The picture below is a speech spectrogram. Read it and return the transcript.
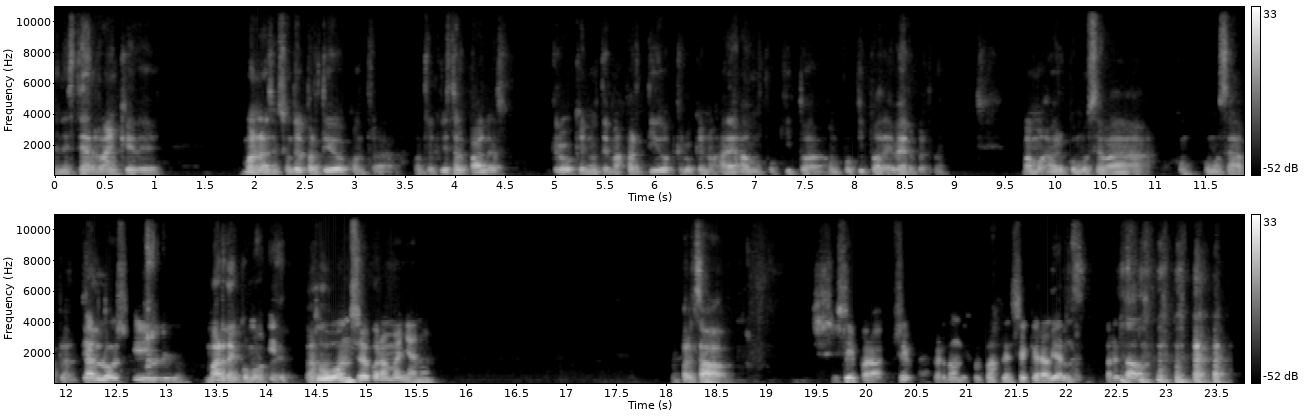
en este arranque de, bueno, la sección del partido contra, contra el Crystal Palace. Creo que en los demás partidos creo que nos ha dejado un poquito a, un poquito a deber, ¿verdad? Vamos a ver cómo se va, cómo, se va planteando. Carlos, y Marden, ¿cómo? ¿Tu once para mañana? Para el sábado. Sí, sí, para, sí, perdón, disculpa, pensé que era viernes, pues para el sábado.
